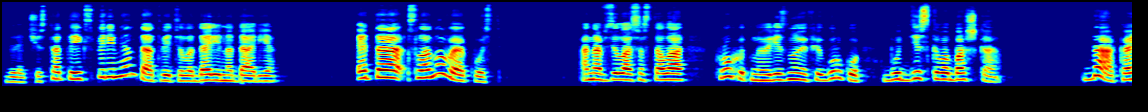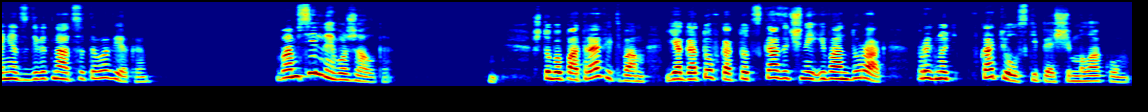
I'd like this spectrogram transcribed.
«Для чистоты эксперимента», — ответила Дарина Дарья. «Это слоновая кость?» Она взяла со стола крохотную резную фигурку буддистского башка. «Да, конец девятнадцатого века». «Вам сильно его жалко?» Чтобы потрафить вам, я готов, как тот сказочный Иван-дурак, прыгнуть в котел с кипящим молоком.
